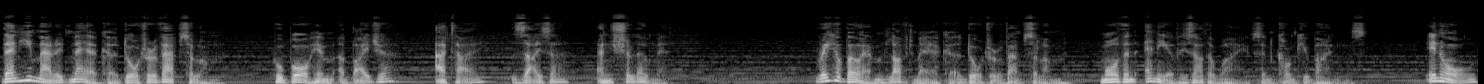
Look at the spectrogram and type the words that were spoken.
Then he married Maacah, daughter of Absalom, who bore him Abijah, Attai, Ziza, and Shelomith. Rehoboam loved Maacah, daughter of Absalom, more than any of his other wives and concubines. In all,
